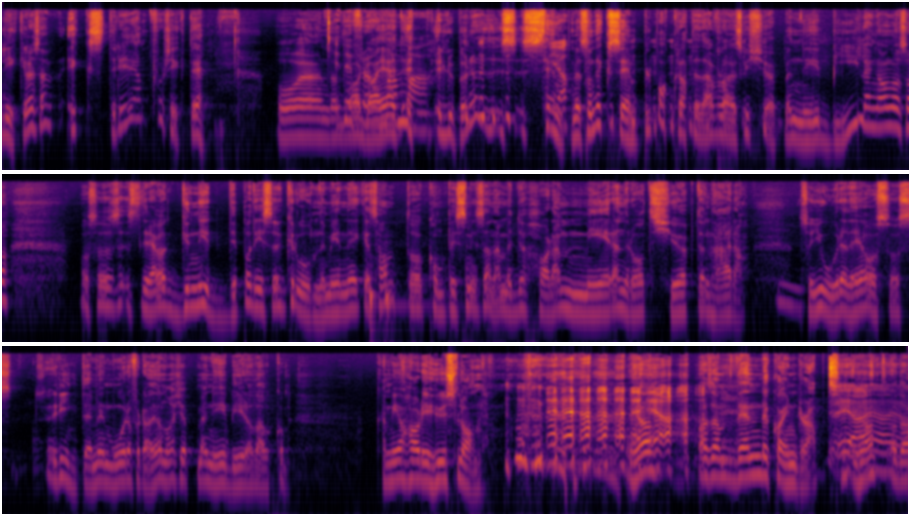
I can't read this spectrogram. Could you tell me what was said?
likevel så er jeg ekstremt forsiktig. Og eh, det var da jeg, et, et, et, sendte meg et sånt eksempel på akkurat det der, for da jeg skulle kjøpe en ny bil en gang. og så og så drev jeg og gnidde på disse kronene mine, ikke sant? og kompisen min sa nei, men du har da mer enn råd, kjøp den her, da. Mm. Så gjorde jeg det, og så ringte jeg min mor og fortalte at nå kjøpte jeg meg en ny bil. og da kom hvor mye har du i huslån? ja, altså, Then the coin dropped. Ja, ja, ja. Og da,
